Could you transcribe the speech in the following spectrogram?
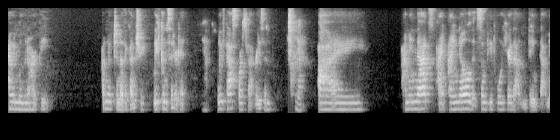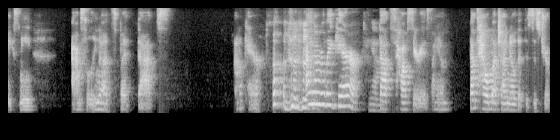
I would move in a heartbeat. I'd move to another country. We've considered it. Yeah. We have passports for that reason. Yeah. I I mean that's I, I know that some people will hear that and think that makes me absolutely nuts, but that's I don't care. I don't really care. Yeah. That's how serious I am. That's how much I know that this is true.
